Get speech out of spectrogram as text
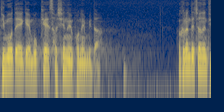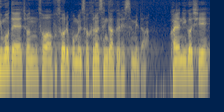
디모데에게 목회 서신을 보냅니다. 그런데 저는 디모데 전서와 후서를 보면서 그런 생각을 했습니다. 과연 이것이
